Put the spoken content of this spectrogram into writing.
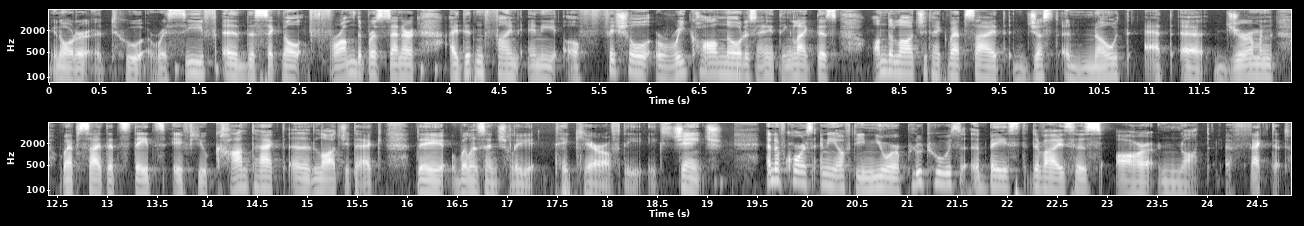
in order to receive uh, the signal from the presenter. I didn't find any official recall notice, anything like this on the Logitech website, just a note at a German website that states if you contact uh, Logitech, they will essentially take care of the exchange. And of course, any of the newer Bluetooth based devices are not affected.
